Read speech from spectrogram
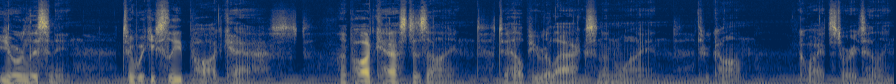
You're listening to Wikisleep Podcast, a podcast designed to help you relax and unwind through calm, quiet storytelling.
